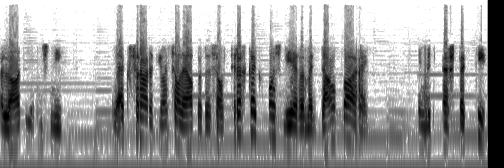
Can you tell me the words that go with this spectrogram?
verlaat U ons nie. En ek vra dat U ons sal help dat ons sal terugkyk op ons lewe met dankbaarheid en met perspektief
